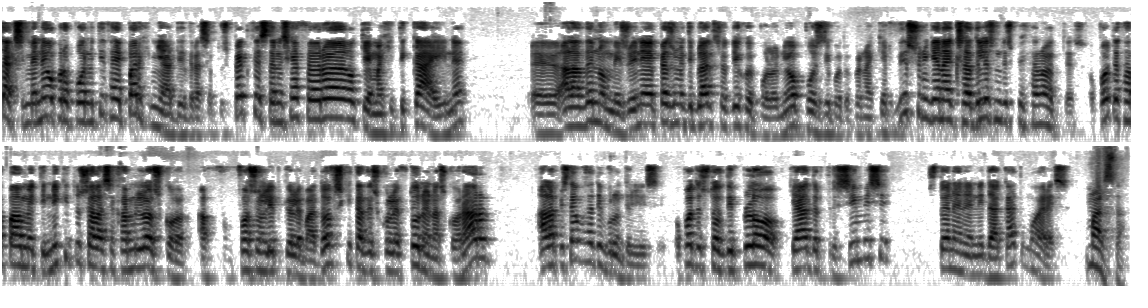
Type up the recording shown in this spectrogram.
εντάξει, με νέο προπονητή θα υπάρχει μια αντίδραση από τους παίκτες. Στα νησιά θεωρώ, οκ, μαχητικά είναι. Ε, αλλά δεν νομίζω. Είναι, παίζουν με την πλάτη στον τοίχο οι Πολωνοί. Οπωσδήποτε πρέπει να κερδίσουν για να εξαντλήσουν τις πιθανότητες. Οπότε θα πάω με την νίκη τους, αλλά σε χαμηλό σκορ. Εφόσον λείπει και ο Λεβαντόφσκι, θα δυσκολευτούν να σκοράρουν, αλλά πιστεύω θα τη βρουν τη λύση. Οπότε στο διπλό και under 3,5, στο 1,90 κάτι μου αρέσει. Μάλιστα.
